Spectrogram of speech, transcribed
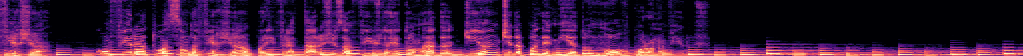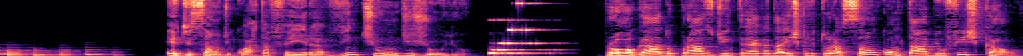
Firjan. Confira a atuação da Firjan para enfrentar os desafios da retomada diante da pandemia do novo coronavírus. Edição de quarta-feira, 21 de julho. Prorrogado o prazo de entrega da escrituração contábil fiscal.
